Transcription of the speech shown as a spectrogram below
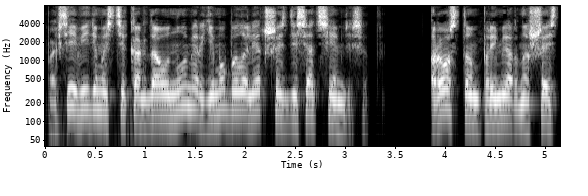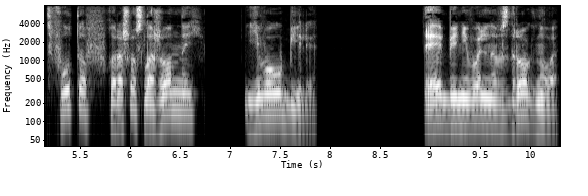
По всей видимости, когда он умер, ему было лет 60-70. Ростом примерно 6 футов, хорошо сложенный. Его убили. Эбби невольно вздрогнула.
